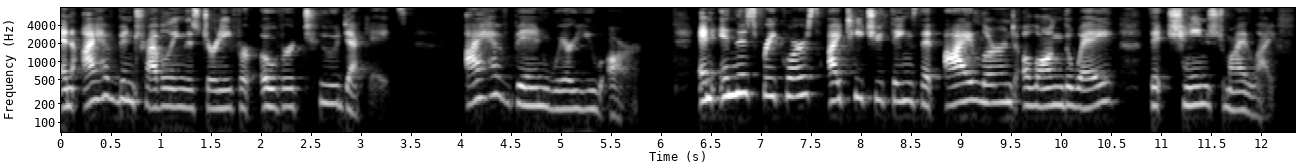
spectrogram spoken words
and I have been traveling this journey for over two decades. I have been where you are. And in this free course, I teach you things that I learned along the way that changed my life.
